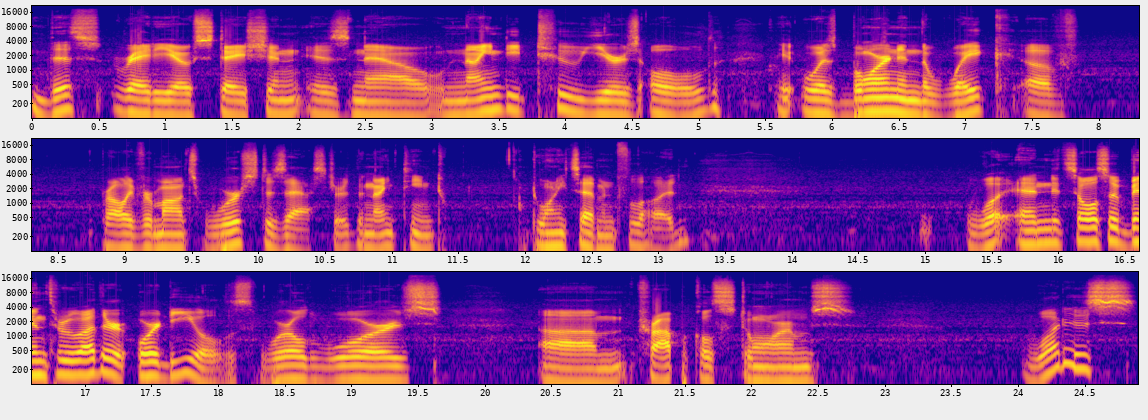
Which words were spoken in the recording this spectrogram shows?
This radio station is now 92 years old. It was born in the wake of probably Vermont's worst disaster, the 1927 flood. What and it's also been through other ordeals, world wars, um, tropical storms. What is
